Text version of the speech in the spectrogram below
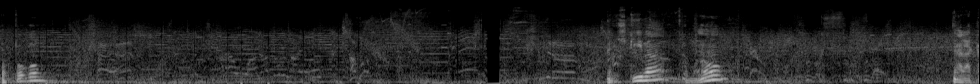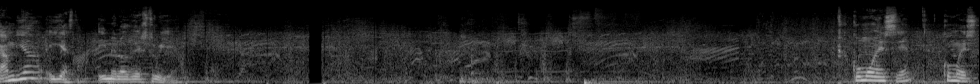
Por poco. Me esquiva, como no. Ahora cambia y ya está. Y me lo destruye. ¿Cómo es, eh? ¿Cómo es?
